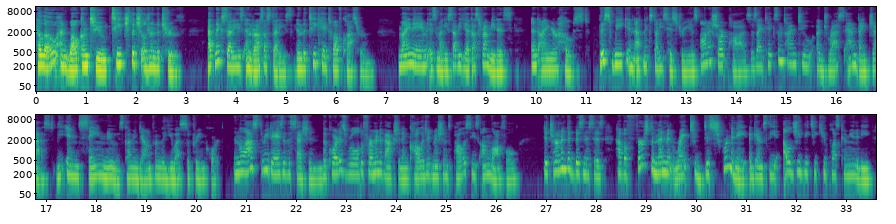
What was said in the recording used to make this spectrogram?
Hello, and welcome to Teach the Children the Truth Ethnic Studies and Raza Studies in the TK 12 classroom. My name is Marisa Villegas Ramirez, and I'm your host. This week in Ethnic Studies history is on a short pause as I take some time to address and digest the insane news coming down from the U.S. Supreme Court. In the last three days of the session, the court has ruled affirmative action in college admissions policies unlawful, determined that businesses have a First Amendment right to discriminate against the LGBTQ community,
